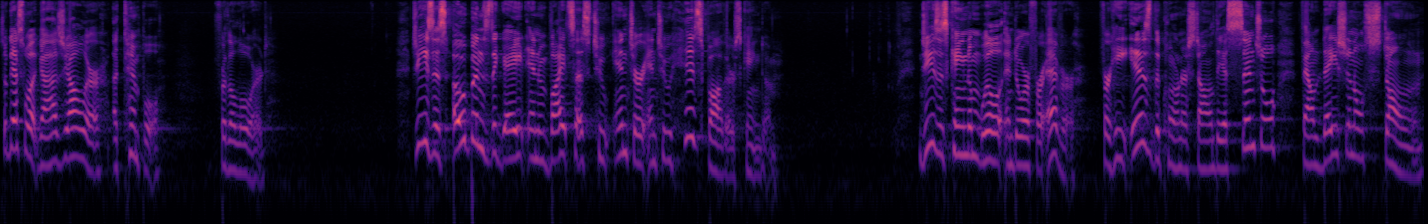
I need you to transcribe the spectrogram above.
So guess what guys, y'all are a temple for the Lord. Jesus opens the gate and invites us to enter into his Father's kingdom. Jesus' kingdom will endure forever, for he is the cornerstone, the essential foundational stone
